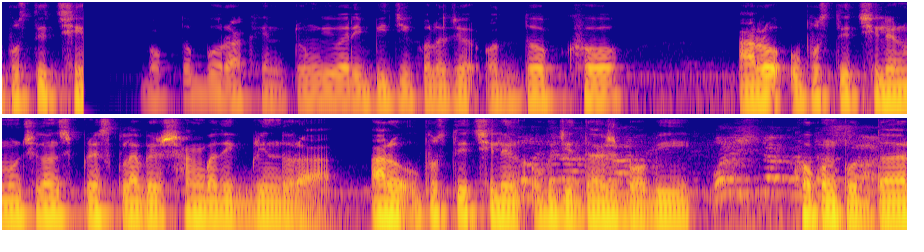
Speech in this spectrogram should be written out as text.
উপস্থিত ছিলেন। বক্তব্য রাখেন টঙ্গিবাড়ি বিজি কলেজের অধ্যক্ষ। আরও উপস্থিত ছিলেন মুন্সিগঞ্জ প্রেস ক্লাবের সাংবাদিক বৃন্দরা। আরও উপস্থিত ছিলেন অভিজিৎ দাস, ববি খোকন পোদ্দার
